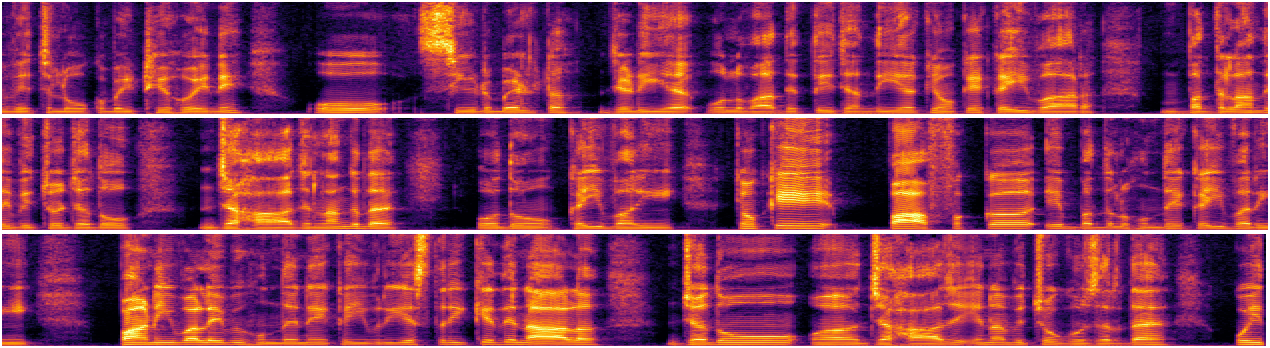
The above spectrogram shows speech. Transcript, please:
ਵਿੱਚ ਲੋਕ ਬੈਠੇ ਹੋਏ ਨੇ ਉਹ ਸੀਟ ਬੈਲਟ ਜਿਹੜੀ ਹੈ ਉਹ ਲਵਾ ਦਿੱਤੀ ਜਾਂਦੀ ਹੈ ਕਿਉਂਕਿ ਕਈ ਵਾਰ ਬੱਦਲਾਂ ਦੇ ਵਿੱਚੋਂ ਜਦੋਂ ਜਹਾਜ਼ ਲੰਘਦਾ ਉਦੋਂ ਕਈ ਵਾਰੀ ਕਿਉਂਕਿ ਭਾਫਕ ਇਹ ਬੱਦਲ ਹੁੰਦੇ ਕਈ ਵਾਰੀ ਪਾਣੀ ਵਾਲੇ ਵੀ ਹੁੰਦੇ ਨੇ ਕਈ ਵਾਰੀ। ਇਸ ਤਰੀਕੇ ਦੇ ਨਾਲ ਜਦੋਂ ਜਹਾਜ਼ ਇਹਨਾਂ ਵਿੱਚੋਂ ਗੁਜ਼ਰਦਾ ਕੋਈ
